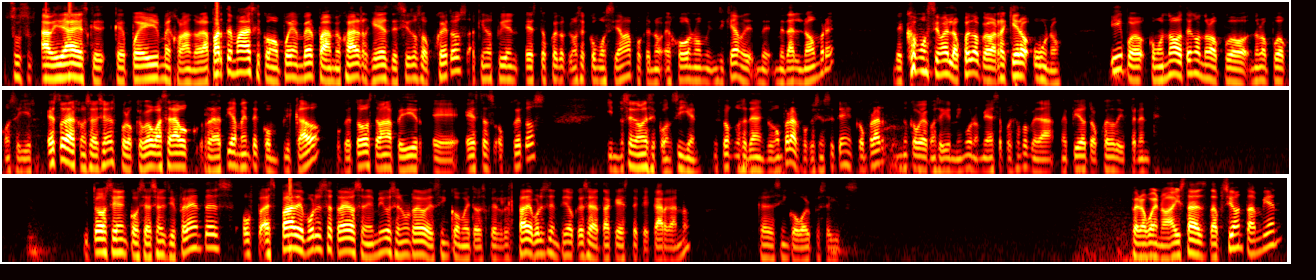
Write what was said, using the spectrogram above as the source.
sus habilidades que, puede ir mejorando. La parte más es que como pueden ver, para mejorar requieres de ciertos objetos. Aquí nos piden este objeto que no sé cómo se llama, porque no, el juego no ni siquiera me da el nombre de cómo se llama el objeto, pero requiero uno. Y pues, como no lo tengo, no lo puedo, no lo puedo conseguir. Esto de las constelaciones, por lo que veo, va a ser algo relativamente complicado, porque todos te van a pedir eh, estos objetos y no sé dónde se consiguen. Espero que no se tengan que comprar, porque si no se tienen que comprar, nunca voy a conseguir ninguno. Mira, este por ejemplo me, da, me pide otro objeto diferente. Y todos tienen consideraciones diferentes. espada de Boris atrae a los enemigos en un radio de 5 metros. Que la espada de Boris entiendo que es el ataque este que carga, ¿no? Que hace 5 golpes seguidos. Pero bueno, ahí está esta opción también.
